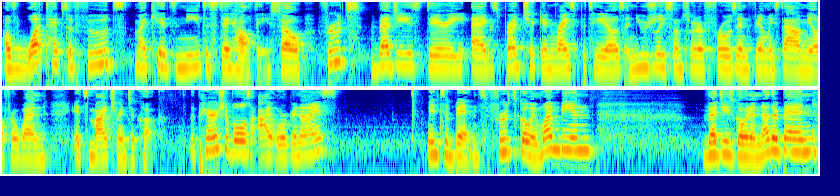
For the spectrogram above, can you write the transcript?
of what types of foods my kids need to stay healthy. So, fruits, veggies, dairy, eggs, bread, chicken, rice, potatoes, and usually some sort of frozen family style meal for when it's my turn to cook. The perishables I organize into bins. Fruits go in one bin, veggies go in another bin,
